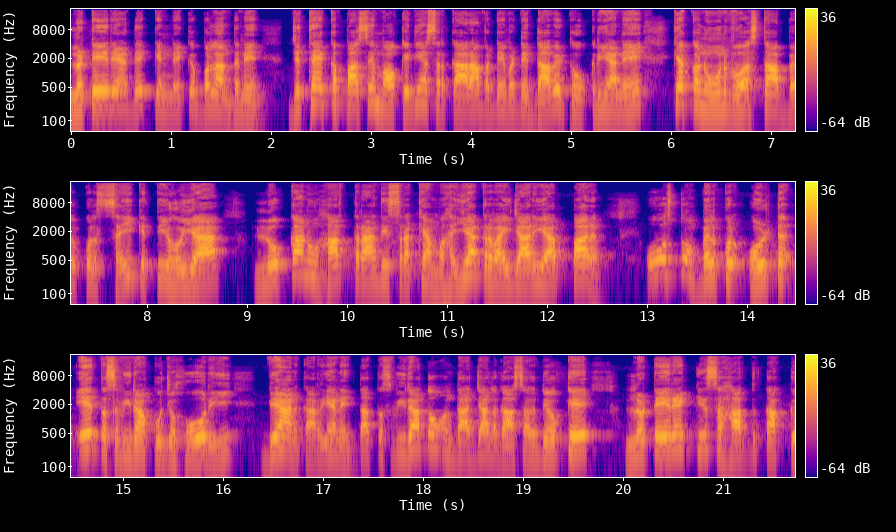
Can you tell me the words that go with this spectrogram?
ਲੁਟੇਰਿਆਂ ਦੇ ਕਿੰਨੇ ਕੁ ਬੁਲੰਦ ਨੇ। ਜਿੱਥੇ ਇੱਕ ਪਾਸੇ ਮੌਕੇ ਦੀਆਂ ਸਰਕਾਰਾਂ ਵੱਡੇ ਵੱਡੇ ਦਾਅਵੇ ਠੋਕ ਠੋਕਰੀਆਂ ਨੇ ਕਿ ਕਾਨੂੰਨ ਵਿਵਸਥਾ ਬਿਲਕੁਲ ਸਹੀ ਕੀਤੀ ਹੋਈ ਆ, ਲੋਕਾਂ ਨੂੰ ਹਰ ਤਰ੍ਹਾਂ ਦੀ ਸੁਰੱਖਿਆ ਮੁਹੱਈਆ ਕਰਵਾਈ ਜਾ ਰਹੀ ਆ, ਪਰ ਉਸ ਤੋਂ ਬਿਲਕੁਲ ਉਲਟ ਇਹ ਤਸਵੀਰਾਂ ਕੁਝ ਹੋਰ ਹੀ ਬਿਆਨ ਕਰ ਰਹੀਆਂ ਨੇ। ਤਾਂ ਤਸਵੀਰਾਂ ਤੋਂ ਅੰਦਾਜ਼ਾ ਲਗਾ ਸਕਦੇ ਹੋ ਕਿ ਲੁਟੇਰੇ ਕਿਸ ਹੱਦ ਤੱਕ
